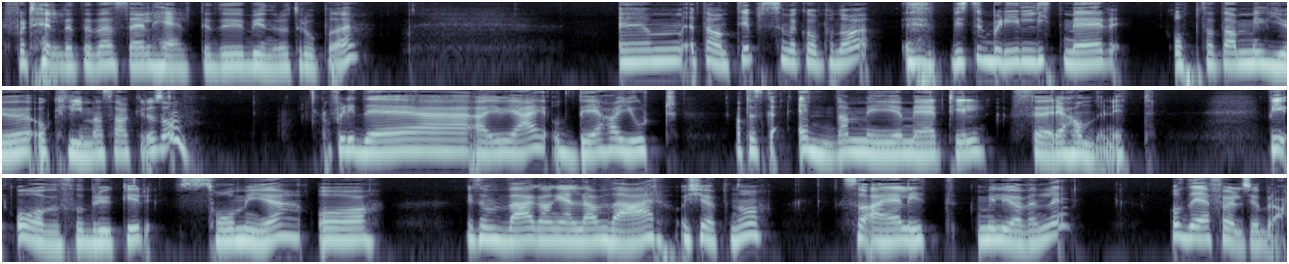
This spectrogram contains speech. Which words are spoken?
Fortell det til deg selv helt til du begynner å tro på det. Et annet tips som jeg kommer på nå Hvis du blir litt mer opptatt av miljø- og klimasaker og sånn, fordi det er jo jeg, og det har gjort at det skal enda mye mer til før jeg handler nytt. Vi overforbruker så mye, og liksom hver gang jeg lar være å kjøpe noe, så er jeg litt miljøvennlig, og det føles jo bra.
